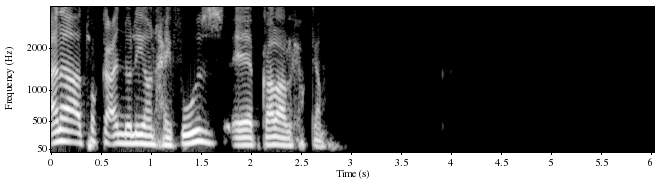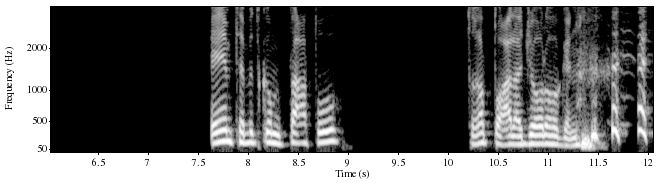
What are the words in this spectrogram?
أنا أتوقع إنه ليون حيفوز آه، بقرار الحكام. إمتى بدكم تعطوا؟ تغطوا على Joe Rogan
